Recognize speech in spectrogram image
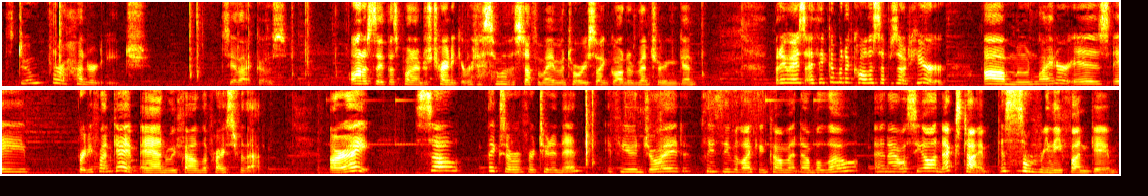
Let's do them for 100 each. See how that goes. Honestly, at this point, I'm just trying to get rid of some of the stuff in my inventory so I can go out adventuring again. But anyways, I think I'm to call this episode here. Uh, Moonlighter is a pretty fun game, and we found the price for that. Alright, so thanks everyone for tuning in. If you enjoyed, please leave a like and comment down below, and I will see you all next time. This is a really fun game.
